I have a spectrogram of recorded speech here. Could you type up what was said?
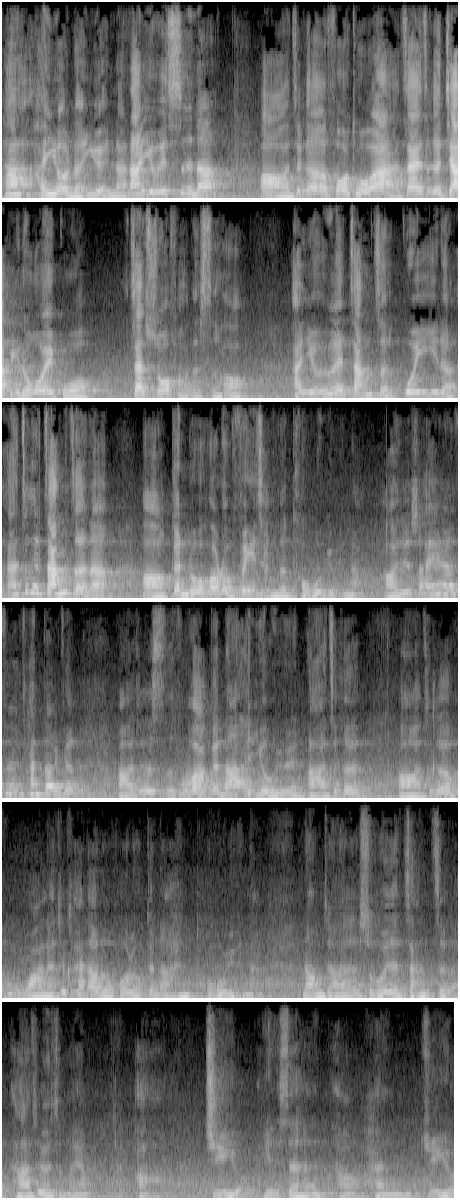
他很有人缘呐。那有一次呢？哦，这个佛陀啊，在这个迦毗罗卫国在说法的时候，啊，有一位长者皈依了，啊，这个长者呢，啊，跟罗睺罗非常的投缘呐，啊，就说，哎呀，这看到一个，啊，这个师傅啊，跟他很有缘，啊，这个，啊，这个护法呢，就看到罗睺罗跟他很投缘呐，那我们知道所谓的长者，他就怎么样，啊，具有也是很，啊，很具有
